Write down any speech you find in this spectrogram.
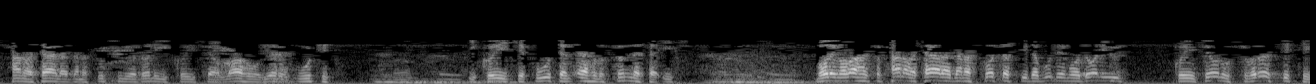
subhanahu wa ta'ala da nas učini od onih koji će Allahu vjeru učiti i koji će putem ehlu sunneta ići. Molim Allah subhanahu wa ta'ala da nas počasti da budemo od onih koji će onu svrstiti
